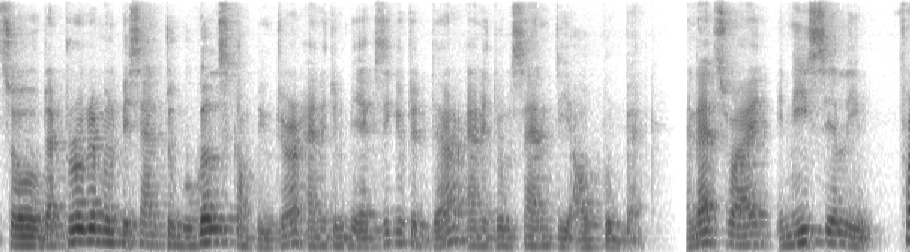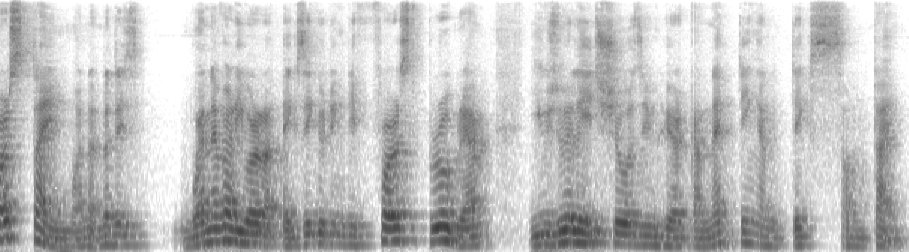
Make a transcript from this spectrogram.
so that program will be sent to google's computer and it will be executed there and it will send the output back. And that's why initially first time when that is whenever you are executing the first program usually it shows you here connecting and it takes some time.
